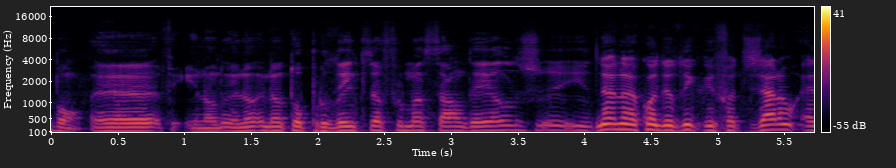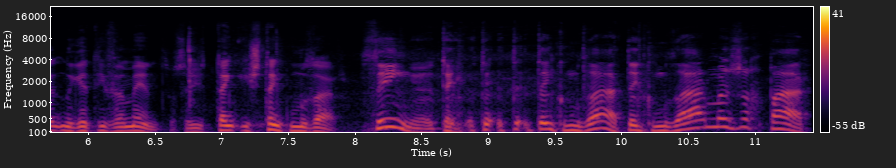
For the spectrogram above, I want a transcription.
Bom, eh, eu não eu não- eu não estou por dentro da formação deles. e- Não, não, quando eu digo que enfatizaram, é negativamente. Ou seja, tem- isto tem que mudar. Sim, tem, tem, tem que mudar, tem que mudar, mas repare,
